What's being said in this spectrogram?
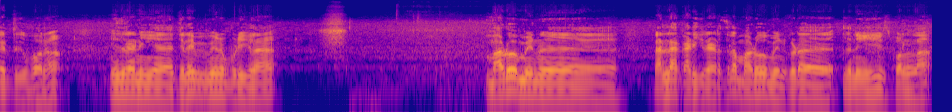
எடுத்துக்க போகிறோம் இதில் நீங்கள் ஜிலேபி மீன் பிடிக்கலாம். மடுவ மீன் நல்லா கடிக்கிற இடத்துல மடுவ மீன் கூட இதை நீங்கள் யூஸ் பண்ணலாம்.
